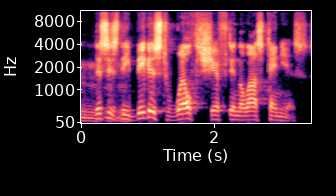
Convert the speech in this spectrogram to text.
Mm, This is the biggest wealth shift in the last 10 years.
